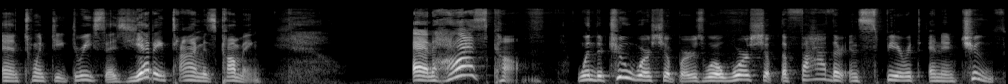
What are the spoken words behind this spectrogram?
and 23 says, Yet a time is coming and has come when the true worshipers will worship the Father in spirit and in truth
